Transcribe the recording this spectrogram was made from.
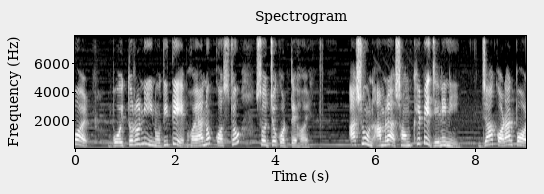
পর বৈতরণী নদীতে ভয়ানক কষ্ট সহ্য করতে হয়। আসুন আমরা সংক্ষেপে জেনে নিই, যা করার পর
